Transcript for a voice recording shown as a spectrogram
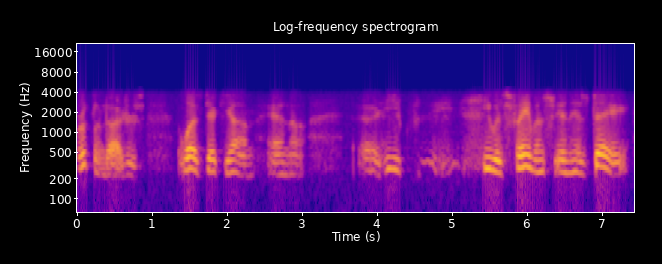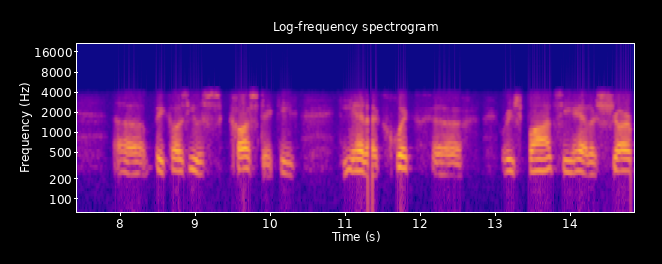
Brooklyn Dodgers was Dick Young, and uh, uh, he he was famous in his day uh, because he was caustic. He he had a quick uh, response. He had a sharp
